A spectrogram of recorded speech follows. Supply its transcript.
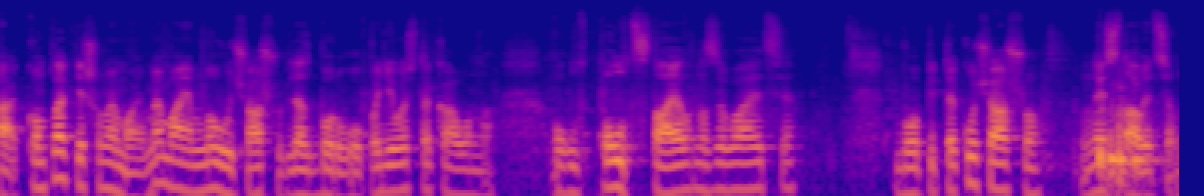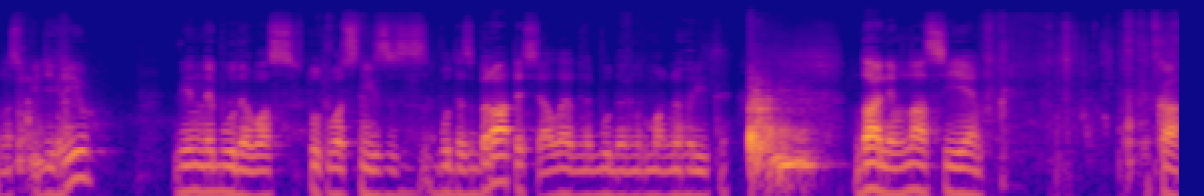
Так, в комплекті що ми маємо? Ми маємо нову чашу для збору опадів. Ось така вона. Old, Old Style називається. Бо під таку чашу не ставиться в нас підігрів. Він не буде у вас, тут у вас сніг буде збиратися, але не буде нормально гріти. Далі в нас є така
